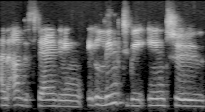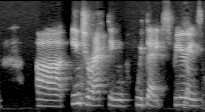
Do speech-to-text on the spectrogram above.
an understanding it linked me into uh, interacting with that experience yep.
